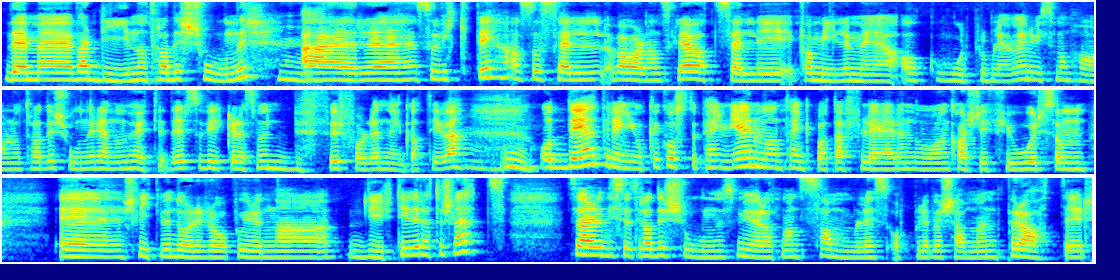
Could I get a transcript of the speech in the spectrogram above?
det med verdien av tradisjoner er eh, så viktig. Altså selv, hva var det han skrev? At selv i familier med alkoholproblemer, hvis man har noen tradisjoner gjennom høytider, så virker det som en buffer for det negative. Og det trenger jo ikke koste penger når man tenker på at det er flere nå enn kanskje i fjor som eh, sliter med dårlig råd pga. dyrtid, rett og slett. Så er det disse tradisjonene som gjør at man samles, opplever sammen, prater.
